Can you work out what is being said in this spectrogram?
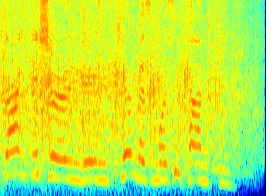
Dankeschön den Kirmesmusikanten.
